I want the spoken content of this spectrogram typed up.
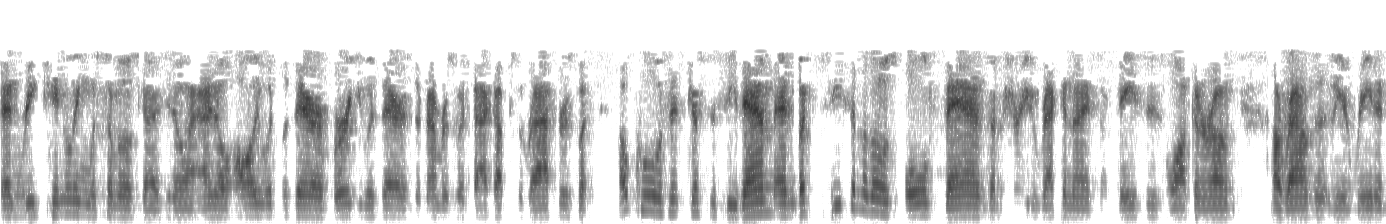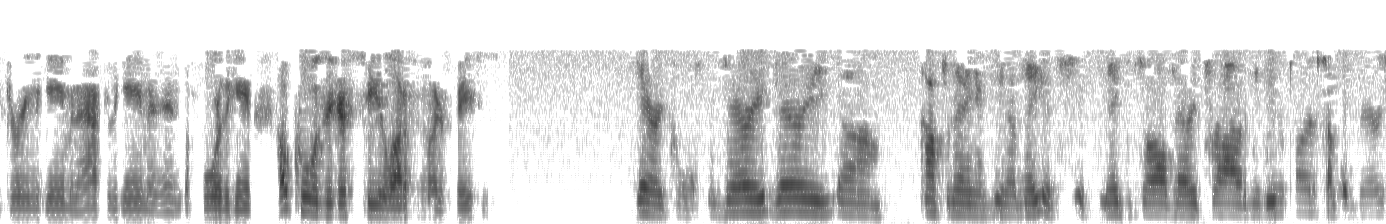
and rekindling with some of those guys, you know, I I know Hollywood was there, Bergie was there as their numbers went back up to the rafters, but how cool was it just to see them and but see some of those old fans? I'm sure you recognize some faces walking around around the, the arena during the game and after the game and, and before the game. How cool was it just to see a lot of familiar faces? Very cool. Very, very um, comforting, and you know, made, it's it made us all very proud. I mean, we were part of something very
